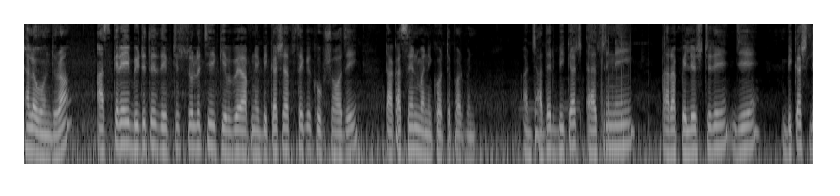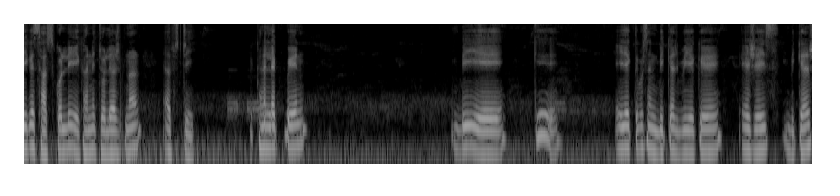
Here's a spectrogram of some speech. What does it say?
হ্যালো বন্ধুরা, আজকের এই ভিডিওতে দেখতে চলেছি কীভাবে আপনি বিকাশ অ্যাপস থেকে খুব সহজেই টাকা সেন্ড মানি করতে পারবেন। আর যাদের বিকাশ অ্যাপস নেই, তারা প্লে স্টোরে যে বিকাশ লিখে সার্চ করলে এখানে চলে আসবে আপনার অ্যাপসটি। এখানে লিখবেন বিএ কে এই দেখতে পাচ্ছেন bKash B A K S H bKash,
